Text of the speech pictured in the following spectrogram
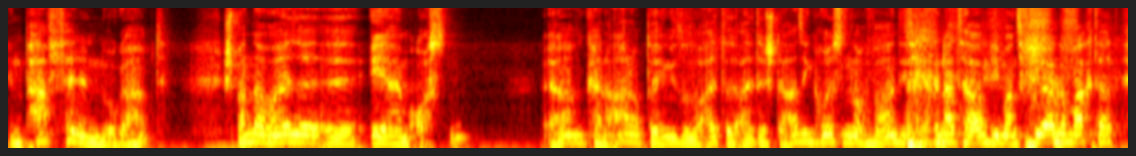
in ein paar Fällen nur gehabt. Spannenderweise äh, eher im Osten. Ja, keine Ahnung, ob da irgendwie so alte, alte Stasi-Größen noch waren, die sich erinnert haben, wie man es früher gemacht hat.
